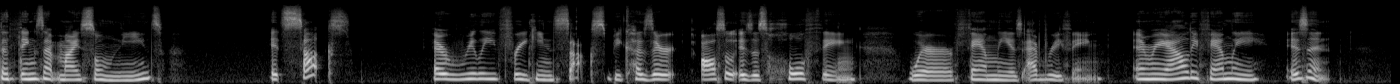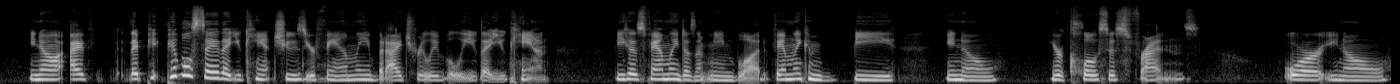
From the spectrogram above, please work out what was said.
the things that my soul needs, it sucks. It really freaking sucks because there also is this whole thing where family is everything. In reality, family isn't. You know, I've they, people say that you can't choose your family, but I truly believe that you can. Because family doesn't mean blood. Family can be, you know, your closest friends or, you know,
